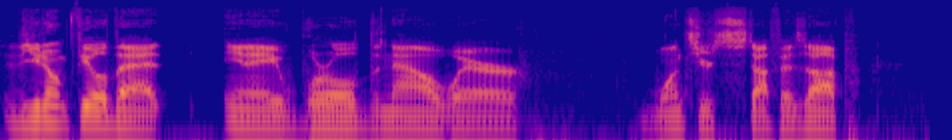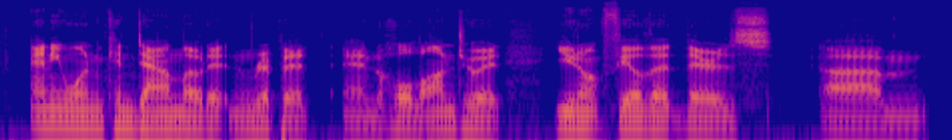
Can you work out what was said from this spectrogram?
you don't feel that in a world now where once your stuff is up, anyone can download it and rip it and hold on to it. You don't feel that there's um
